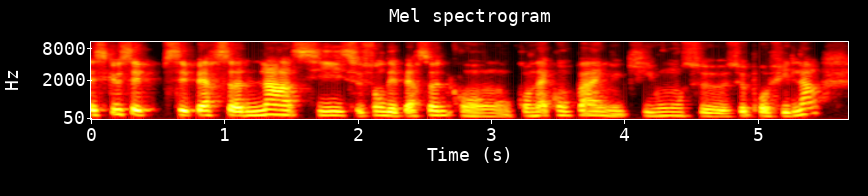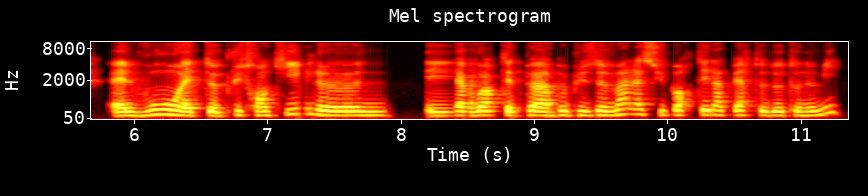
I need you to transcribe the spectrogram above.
Est-ce que ces, personnes-là, si ce sont des personnes qu'on accompagne qui ont ce, ce profil-là, elles vont être plus tranquilles et avoir peut-être un peu plus de mal à supporter la perte d'autonomie?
